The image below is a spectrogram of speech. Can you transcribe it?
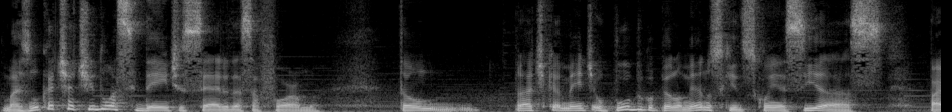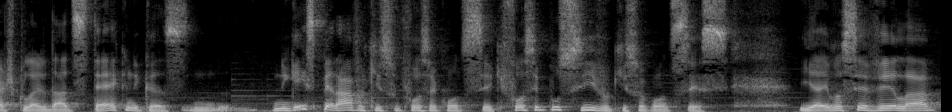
mas nunca tinha tido um acidente sério dessa forma. Então, praticamente, o público, pelo menos, que desconhecia as particularidades técnicas, ninguém esperava que isso fosse acontecer, que fosse possível que isso acontecesse. E aí você vê lá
